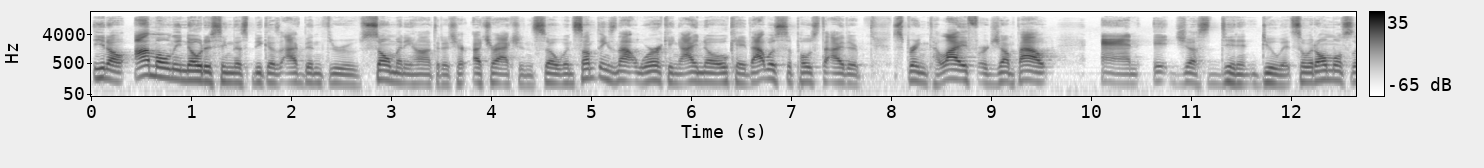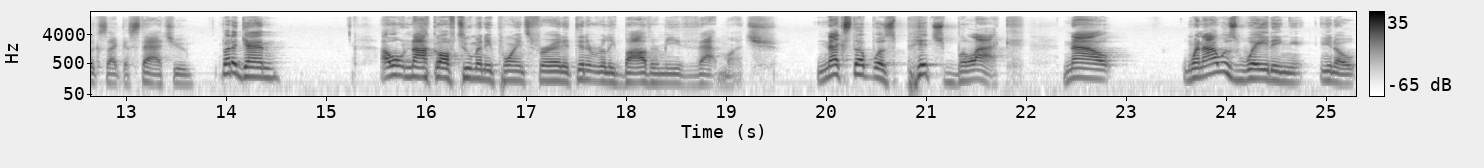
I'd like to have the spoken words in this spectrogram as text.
you know, I'm only noticing this because I've been through so many haunted att- attractions. So when something's not working, I know, okay, that was supposed to either spring to life or jump out, and it just didn't do it. So it almost looks like a statue. But again, I won't knock off too many points for it. It didn't really bother me that much. Next up was Pitch Black. Now, when I was waiting, you know,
